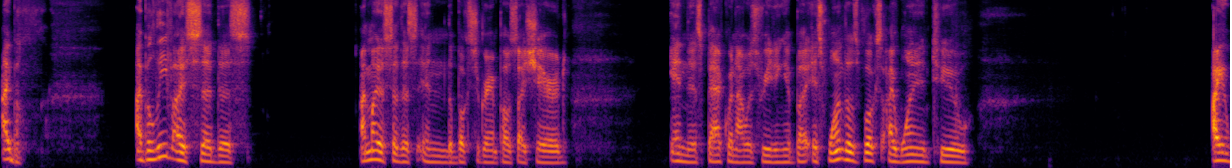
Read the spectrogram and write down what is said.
i be- i believe i said this i might have said this in the bookstagram post i shared in this back when i was reading it but it's one of those books i wanted to I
